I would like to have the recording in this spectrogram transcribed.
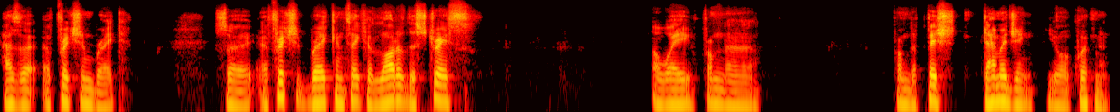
has a, a friction brake. So a friction brake can take a lot of the stress away from the from the fish damaging your equipment.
